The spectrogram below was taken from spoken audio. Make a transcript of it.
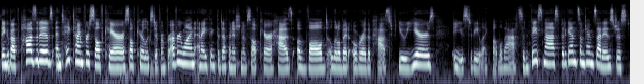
Think about the positives and take time for self care. Self care looks different for everyone, and I think the definition of self care has evolved a little bit over the past few years. It used to be like bubble baths and face masks, but again, sometimes that is just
